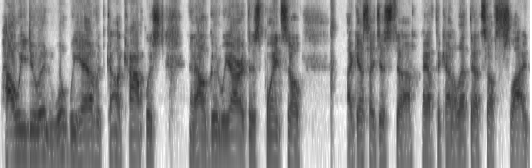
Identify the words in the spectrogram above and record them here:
how we do it and what we have accomplished and how good we are at this point. So, I guess I just uh, I have to kind of let that stuff slide,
